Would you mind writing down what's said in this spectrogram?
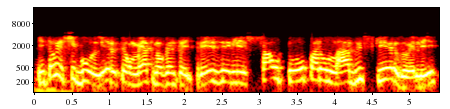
Uhum. Então esse goleiro tem 1,93m, ele saltou para o lado esquerdo, ele,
